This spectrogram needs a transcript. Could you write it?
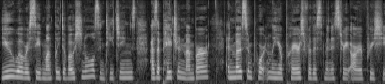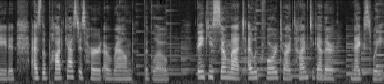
You will receive monthly devotionals and teachings as a patron member. And most importantly, your prayers for this ministry are appreciated as the podcast is heard around the globe. Thank you so much. I look forward to our time together next week.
